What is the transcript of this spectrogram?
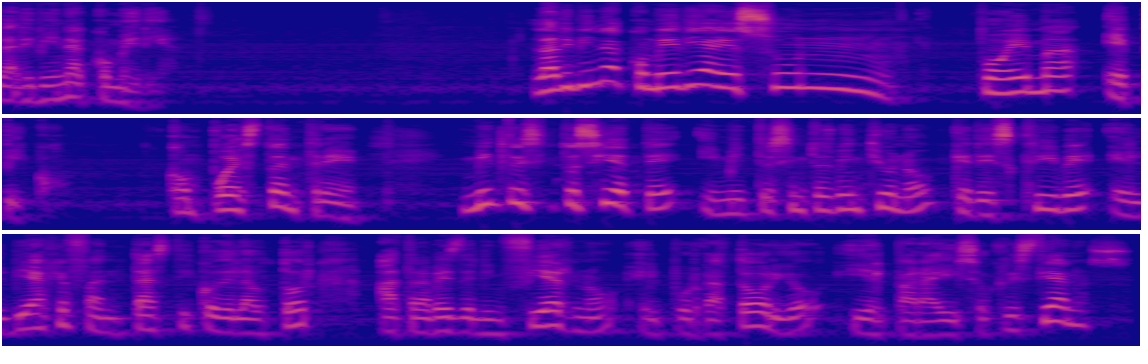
la Divina Comedia. La Divina Comedia es un poema épico compuesto entre 1307 y 1321 que describe el viaje fantástico del autor a través del infierno, el purgatorio y el paraíso cristianos.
